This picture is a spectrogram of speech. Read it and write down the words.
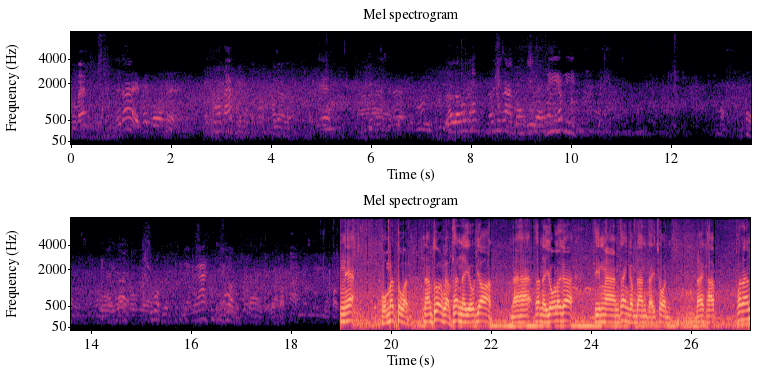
ถูกไหมไม่ได้ไม่โกงเลยไม่โคงนะเอาเลยแล้วแล้วแล้วแล้วนี่ลาดลงดีเลยดีครับดี เนี้ยผมมาตรวจน้ำท่วมกับท่านนายกยอดนะฮะท่านนายกแล้วก็ทีมงานท่านกำนันสายชนนะครับ เพราะฉะนั้น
